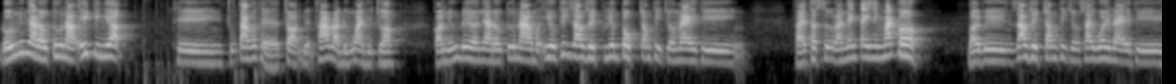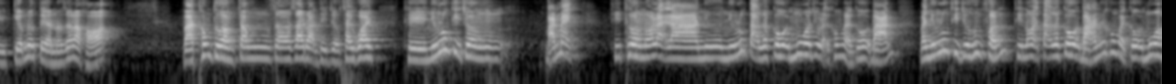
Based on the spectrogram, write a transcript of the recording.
Đối với những nhà đầu tư nào ít kinh nghiệm thì chúng ta có thể chọn biện pháp là đứng ngoài thị trường còn những nhà đầu tư nào mà yêu thích giao dịch liên tục trong thị trường này thì phải thật sự là nhanh tay nhanh mắt cơ. Bởi vì giao dịch trong thị trường sideways này thì kiếm được tiền nó rất là khó. Và thông thường trong giai đoạn thị trường sideways thì những lúc thị trường bán mạnh thì thường nó lại là như những lúc tạo ra cơ hội mua chứ lại không phải cơ hội bán. Và những lúc thị trường hưng phấn thì nó lại tạo ra cơ hội bán chứ không phải cơ hội mua.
